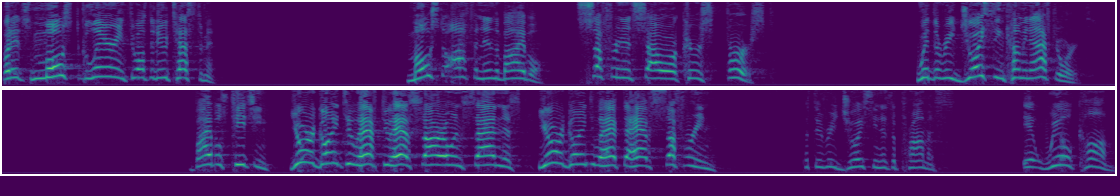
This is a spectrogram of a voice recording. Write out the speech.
but it's most glaring throughout the New Testament. Most often in the Bible, suffering and sorrow occurs first, with the rejoicing coming afterwards. The Bible's teaching you're going to have to have sorrow and sadness, you're going to have to have suffering, but the rejoicing is a promise. It will come.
